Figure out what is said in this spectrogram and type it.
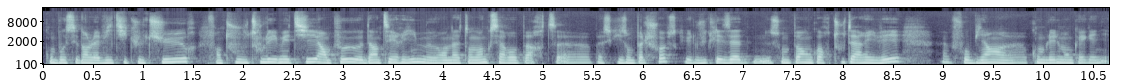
qu'on bossait dans la viticulture, enfin tous les métiers un peu d'intérim en attendant que ça reparte, parce qu'ils n'ont pas le choix, parce que vu que les aides ne sont pas encore toutes arrivées, il faut bien combler le manque à gagner.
